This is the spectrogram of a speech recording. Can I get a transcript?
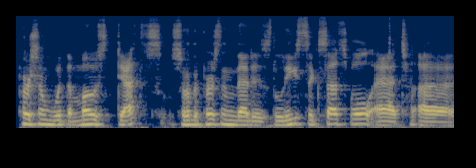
Person with the most deaths, so the person that is least successful at uh,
